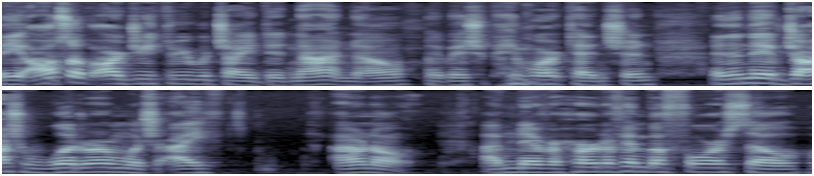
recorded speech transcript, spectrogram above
They also have RG3, which I did not know. Maybe I should pay more attention. And then they have Josh Woodrum, which I, I don't know. I've never heard of him before, so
